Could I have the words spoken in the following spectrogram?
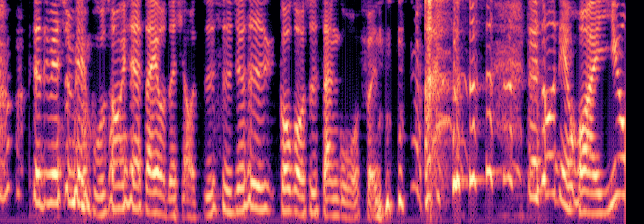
在这边顺便补充一下宅友的小知识，就是狗狗是三国粉。对，说有点怀疑，因为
